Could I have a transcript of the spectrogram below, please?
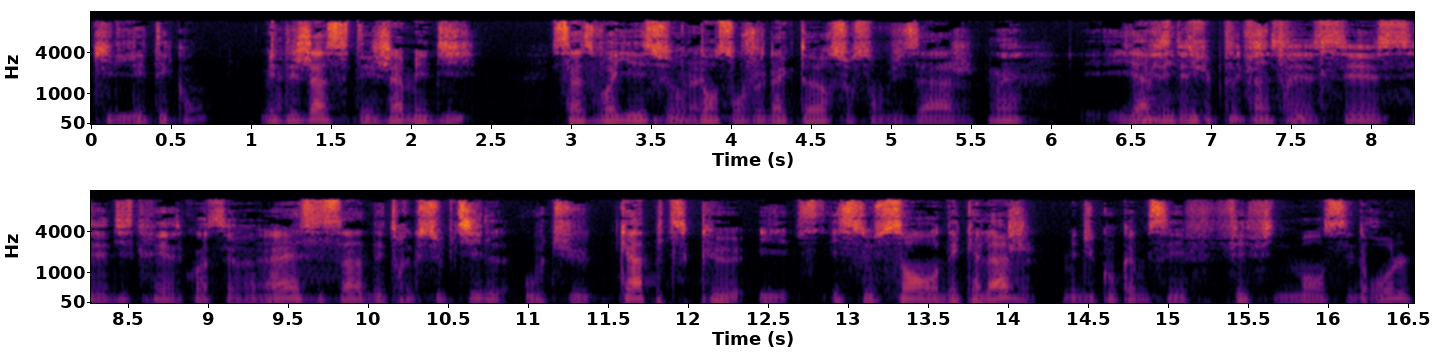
qu'il était con. Mais déjà c'était jamais dit. Ça se voyait sur, Ouais. dans son jeu d'acteur, sur son visage. ouais il y Oui, avait des subtil. petits c'est, c'est discret, quoi. C'est vraiment. Ouais, c'est ça, des trucs subtils où tu captes que il, il se sent en décalage, mais du coup comme c'est fait finement, c'est drôle.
